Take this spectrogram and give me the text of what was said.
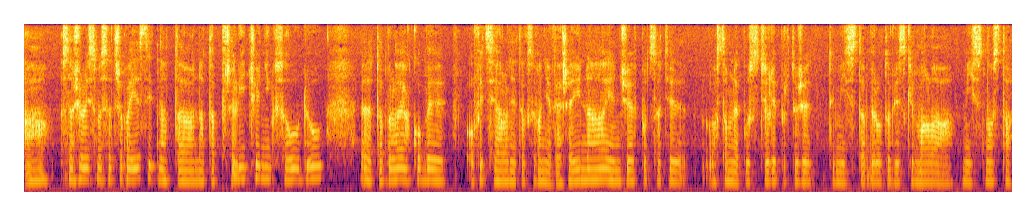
A snažili jsme se třeba jezdit na ta, na ta přelíčení k soudu. Eh, ta byla jakoby oficiálně takzvaně veřejná, jenže v podstatě vás tam nepustili, protože ty místa, bylo to vždycky malá místnost a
